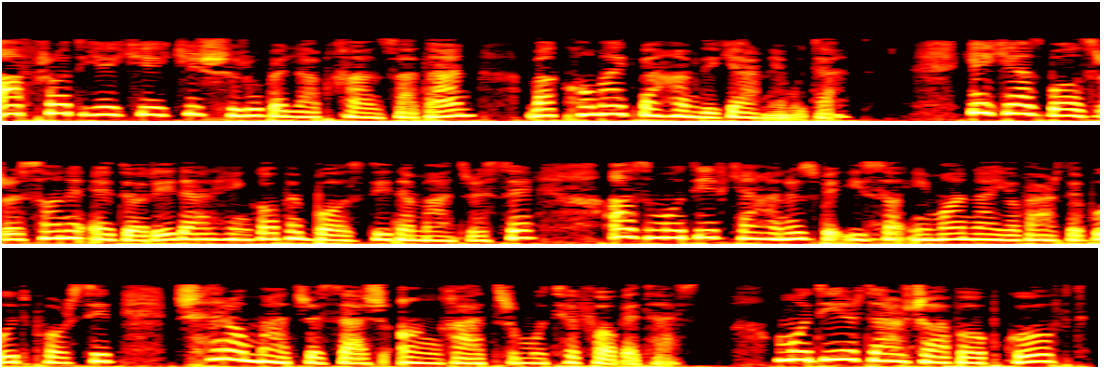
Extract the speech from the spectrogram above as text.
افراد یکی یکی شروع به لبخند زدن و کمک به همدیگر نمودند. یکی از بازرسان اداری در هنگام بازدید مدرسه از مدیر که هنوز به عیسی ایمان نیاورده بود پرسید چرا مدرسهش آنقدر متفاوت است مدیر در جواب گفت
